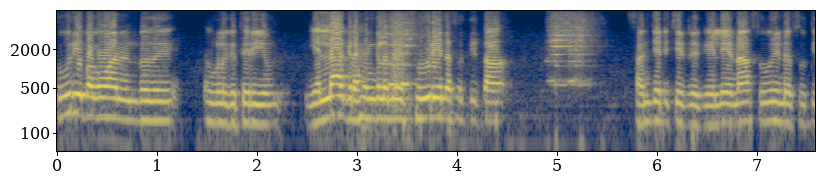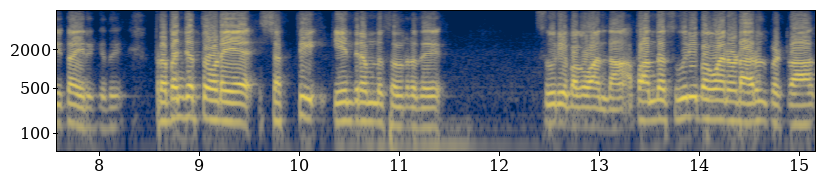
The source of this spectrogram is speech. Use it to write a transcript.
சூரிய பகவான் என்பது உங்களுக்கு தெரியும். எல்லா கிரகங்களுமே சூரியனை சுத்தி தான் சஞ்சரிச்சிட்டு இருக்கு இல்லைன்னா சூரியனை சுத்தி தான் இருக்குது. பிரபஞ்சத்தோடைய சக்தி கேந்திரம்னு சொல்றது சூரிய பகவான் தான். அப்ப அந்த சூரிய பகவானோட அருள் பெற்றால்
